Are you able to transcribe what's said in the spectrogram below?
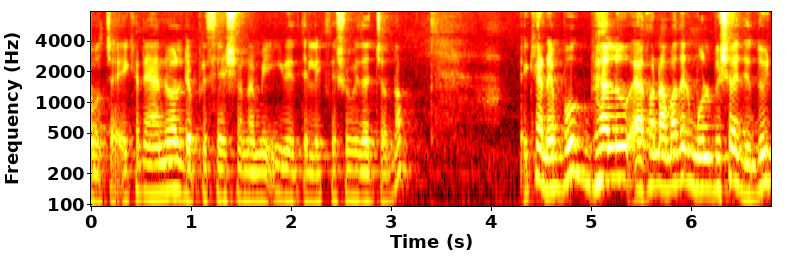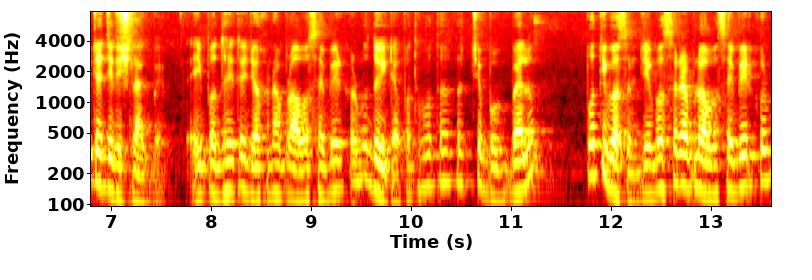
অবচয়। এখানে অ্যানুয়াল ডেপ্রিসিয়েশন আমি ইংরেজিতে লিখতে সুবিধার জন্য। এখানে বুক ভ্যালু এখন আমাদের মূল বিষয় যে দুইটা জিনিস লাগবে। এই পদ্ধতিতে যখন আমরা অবস্থায় বের করব দুইটা। প্রথমত হচ্ছে বুক ভ্যালু প্রতি বছর যে বছরে আমরা অবস্থায় বের করব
